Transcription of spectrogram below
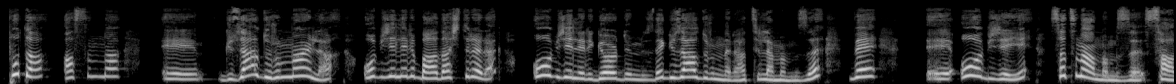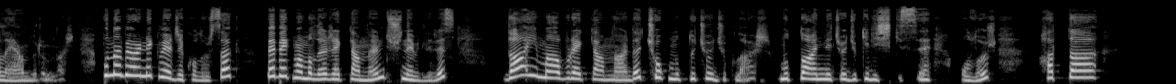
Bu da aslında e, güzel durumlarla objeleri bağdaştırarak o objeleri gördüğümüzde güzel durumları hatırlamamızı ve e, o objeyi satın almamızı sağlayan durumlar. Buna bir örnek verecek olursak bebek mamaları reklamlarını düşünebiliriz. Daima bu reklamlarda çok mutlu çocuklar, mutlu anne çocuk ilişkisi olur. Hatta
